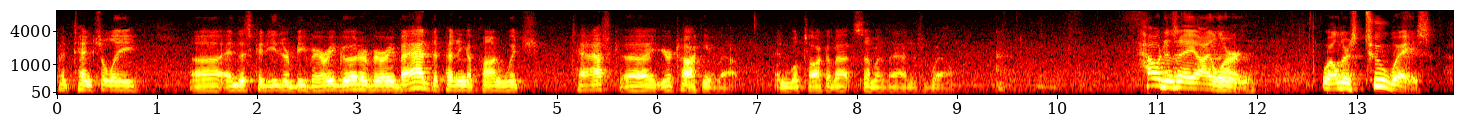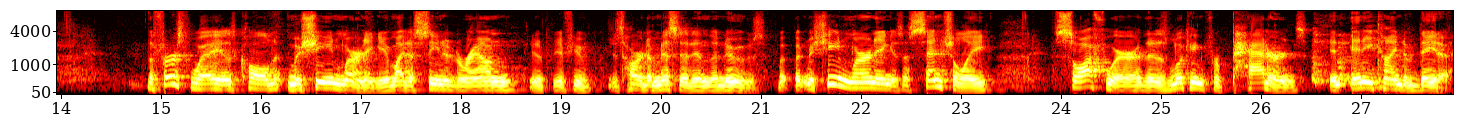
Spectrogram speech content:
potentially, uh, and this could either be very good or very bad depending upon which task uh, you're talking about. And we'll talk about some of that as well. How does AI learn? Well, there's two ways. The first way is called machine learning. You might have seen it around if, if you, it's hard to miss it in the news. But, but machine learning is essentially software that is looking for patterns in any kind of data.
